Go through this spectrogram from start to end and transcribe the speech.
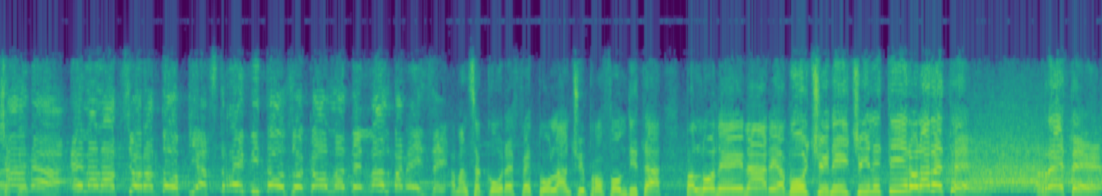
Ciana e la Lazio raddoppia. Strepitoso gol dell'albanese. Avanza ancora, effettua un lancio in profondità. Pallone in area. Vucinici, il tiro, la rete rete,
